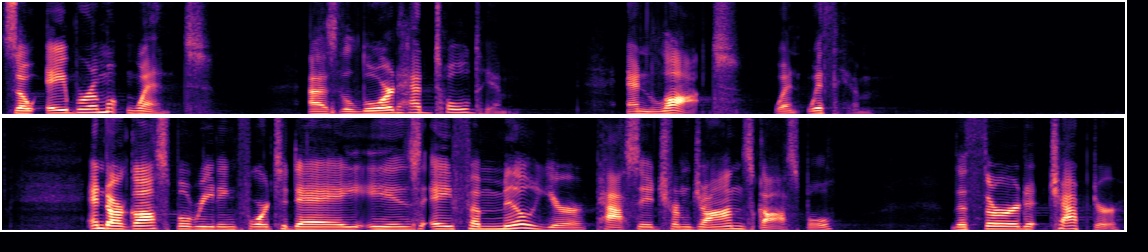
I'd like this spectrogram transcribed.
So Abram went, as the Lord had told him, and Lot went with him. And our gospel reading for today is a familiar passage from John's gospel, the third chapter,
